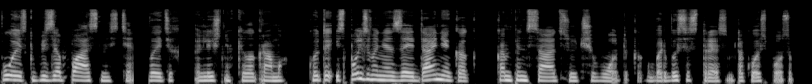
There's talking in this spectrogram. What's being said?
поиск безопасности в этих лишних килограммах, какое-то использование заедания как компенсацию чего-то, как борьбы со стрессом, такой способ.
